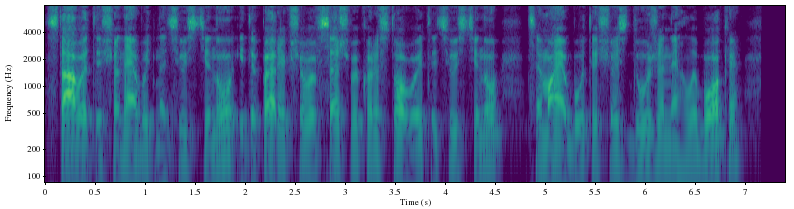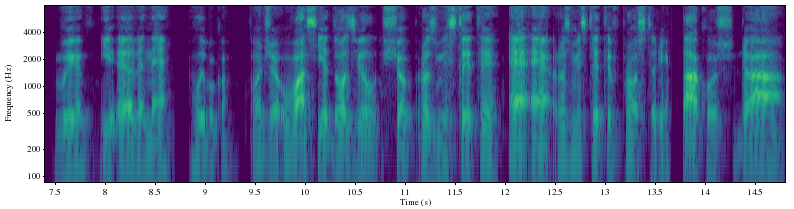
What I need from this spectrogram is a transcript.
Ставити щонебудь на цю стіну, і тепер, якщо ви все ж використовуєте цю стіну, це має бути щось дуже неглибоке. Ви і ери глибоко. Отже, у вас є дозвіл, щоб розмістити ЕЕ, розмістити в просторі. Також, да,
